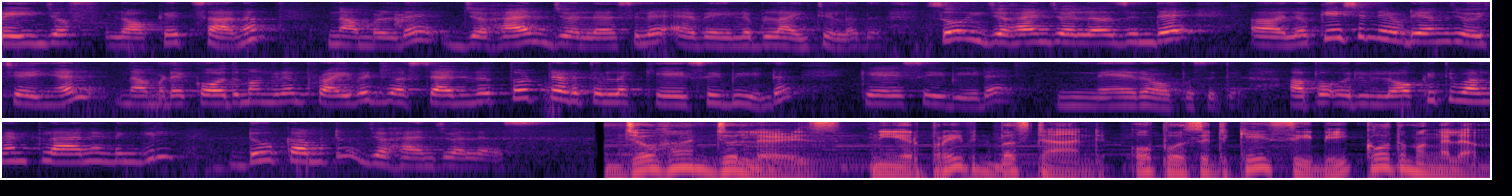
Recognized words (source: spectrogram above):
റേഞ്ച് ഓഫ് ലോക്കറ്റ്സ് ആണ്. നമ്മളുടെ ജൊഹാൻ ജ്വല്ലേഴ്സിൽ അവൈലബിൾ ആയിട്ടുള്ളത്. സോ ഈ ജൊഹാൻ ജ്വല്ലേഴ്സിന്റെ ലൊക്കേഷൻ എവിടെയാണെന്ന് ചോദിച്ചു കഴിഞ്ഞാൽ നമ്മുടെ കോതമംഗലം പ്രൈവറ്റ് ബസ് സ്റ്റാൻഡിന്റെ തൊട്ടടുത്തുള്ള കെ ഇ ബി ഉണ്ട്. കെ ഇ ബിയുടെ നേരെ ഓപ്പോസിറ്റ് അപ്പോൾ ഒരു ലോക്കറ്റ് വാങ്ങാൻ പ്ലാൻ ഉണ്ടെങ്കിൽ do come to Johan jewellers. Johan jewellers near private bus stand opposite K C B Kothamangalam.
